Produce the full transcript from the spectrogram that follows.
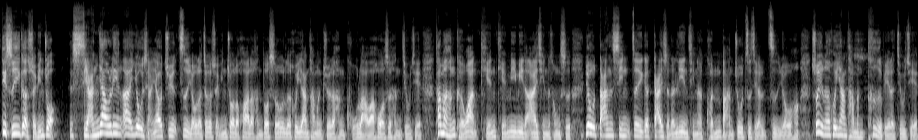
第十一个水瓶座。想要恋爱又想要自自由的这个水瓶座的话呢，很多时候呢会让他们觉得很苦恼啊，或者是很纠结。他们很渴望甜甜蜜蜜的爱情的同时，又担心这一个该死的恋情呢捆绑住自己的自由哈，所以呢会让他们特别的纠结。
